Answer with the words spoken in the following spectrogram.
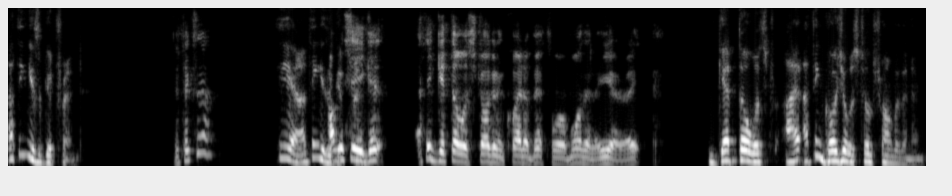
I think he's a good friend. You think so? Yeah, I think he's a Obviously, good friend. get. I think Geto was struggling quite a bit for more than a year, right? Geto was. I, I think Gojo was still stronger than him.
